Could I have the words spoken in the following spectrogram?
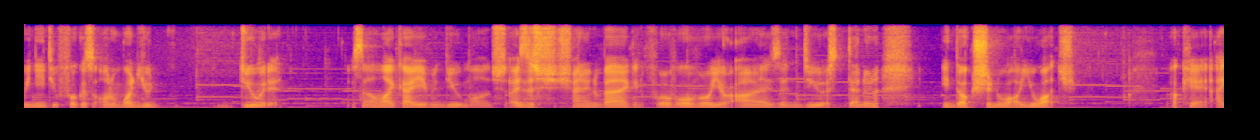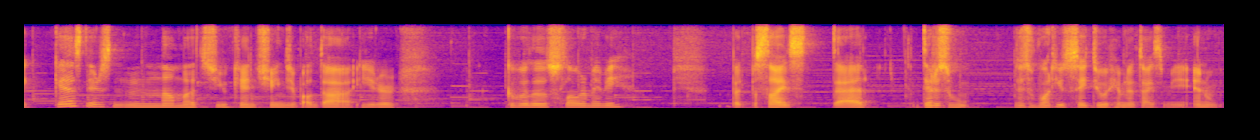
we need to focus on what you do with it. It's not like I even do much. I just shine it back and forth over your eyes and do a standard induction while you watch. Okay, I guess there's not much you can change about that either. Go a little slower maybe? But besides that, there's This is what you say to hypnotize me and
